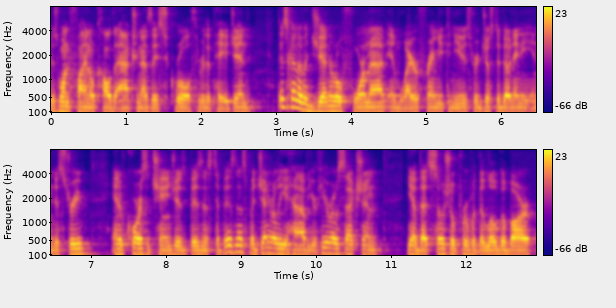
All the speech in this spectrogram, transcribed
just one final call to action as they scroll through the page. And there's kind of a general format and wireframe you can use for just about any industry. And of course, it changes business to business, but generally you have your hero section, you have that social proof with the logo bar,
